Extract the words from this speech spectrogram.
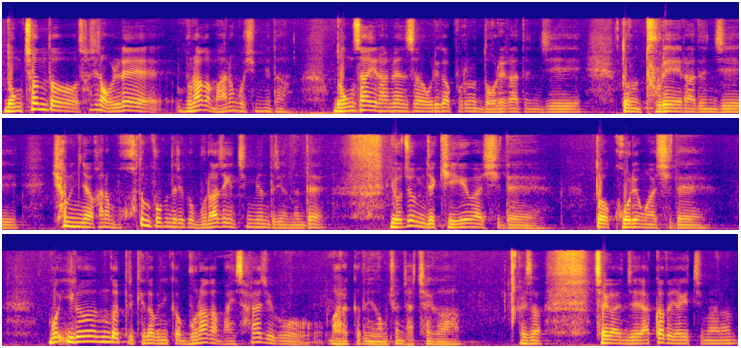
농촌도 사실은 원래 문화가 많은 곳입니다. 농사일 하면서 우리가 부르는 노래라든지 또는 두레라든지 협력하는 모든 부분들이 그 문화적인 측면들이었는데 요즘 이제 기계화 시대 또 고령화 시대 뭐 이런 것들이 되다 보니까 문화가 많이 사라지고 말았거든요. 농촌 자체가. 그래서 제가 이제 아까도 이야기했지만은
